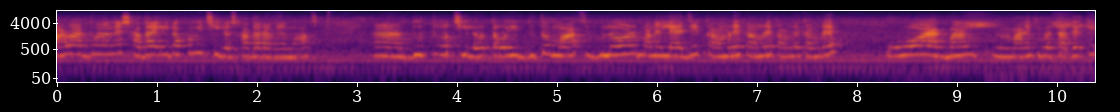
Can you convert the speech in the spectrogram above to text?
আরও এক ধরনের সাদা, এইরকমই ছিল সাদা রঙের মাছ। দুটো ছিল। তা ওই দুটো মাছগুলোর মানে লেজে কামড়ে কামড়ে কামড়ে কামড়ে ও একবার মানে কী বলে তাদেরকে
